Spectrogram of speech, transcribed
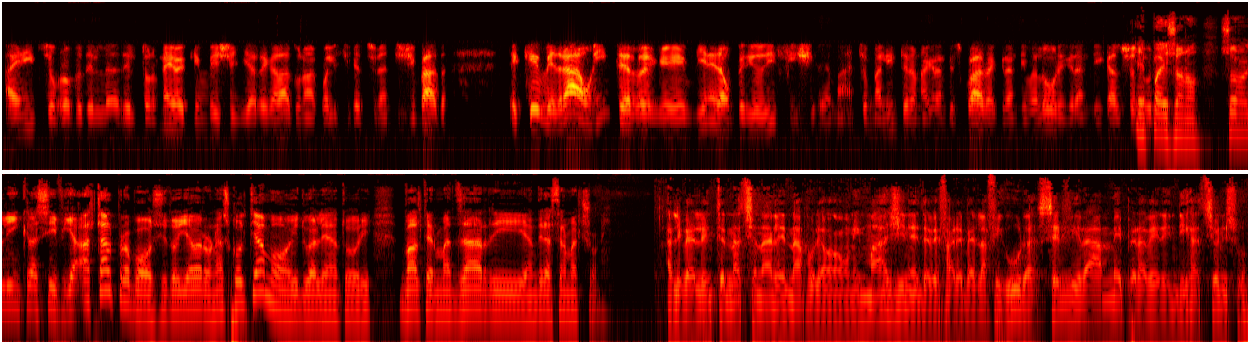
a inizio proprio del, del torneo e che invece gli ha regalato una qualificazione anticipata e che vedrà un Inter che viene da un periodo difficile, ma insomma l'Inter è una grande squadra, grandi valori, grandi calciatori. E poi sono, sono lì in classifica. A tal proposito, Iavarone, ascoltiamo i due allenatori, Walter Mazzarri e Andrea Stramaccioni a livello internazionale il Napoli ha un'immagine, deve fare bella figura, servirà a me per avere indicazioni su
